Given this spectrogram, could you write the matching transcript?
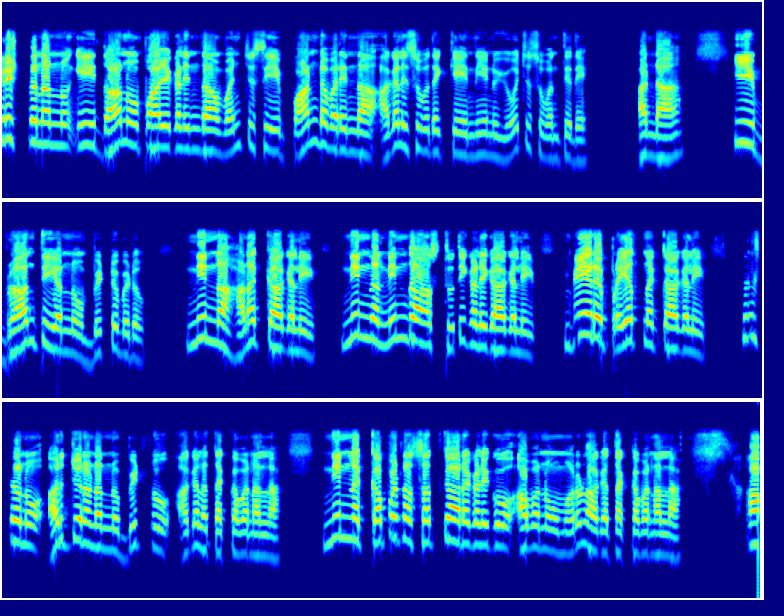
ಕೃಷ್ಣನನ್ನು ಈ ದಾನೋಪಾಯಗಳಿಂದ ವಂಚಿಸಿ ಪಾಂಡವರಿಂದ ಅಗಲಿಸುವುದಕ್ಕೆ ನೀನು ಯೋಚಿಸುವಂತಿದೆ. ಅಣ್ಣ, ಈ ಭ್ರಾಂತಿಯನ್ನು ಬಿಟ್ಟು ಬಿಡು ನಿನ್ನ ಹಣಕ್ಕಾಗಲಿ, ನಿನ್ನ ನಿಂದ ಸ್ತುತಿಗಳಿಗಾಗಲಿ, ಬೇರೆ ಪ್ರಯತ್ನಕ್ಕಾಗಲಿ ಕೃಷ್ಣನು ಅರ್ಜುನನನ್ನು ಬಿಟ್ಟು ಅಗಲತಕ್ಕವನಲ್ಲ. ನಿನ್ನ ಕಪಟ ಸತ್ಕಾರಗಳಿಗೂ ಅವನು ಮರುಳಾಗತಕ್ಕವನಲ್ಲ. ಆ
